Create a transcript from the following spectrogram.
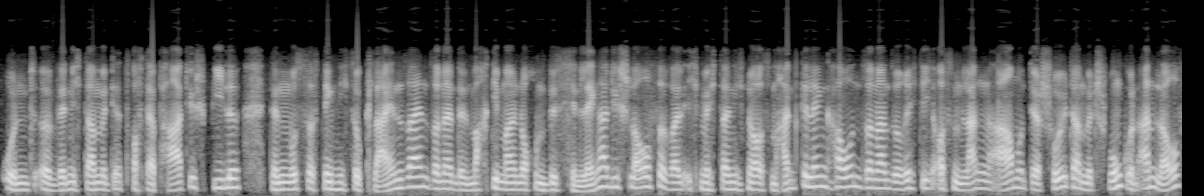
und äh, wenn ich damit jetzt auf der Party spiele, dann muss das Ding nicht so klein sein, sondern dann mach die mal noch ein bisschen länger, die Schlaufe, weil ich möchte da nicht nur aus dem Handgelenk hauen, sondern so richtig aus dem langen Arm und der Schulter mit Schwung und Anlauf.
